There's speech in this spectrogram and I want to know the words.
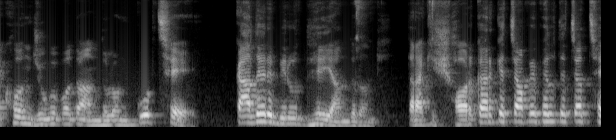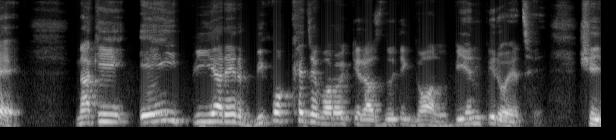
এখন যুগপদ আন্দোলন করছে, কাদের বিরুদ্ধে এই আন্দোলনটি? তারা কি সরকারকে চাপে ফেলতে চাচ্ছে? নাকি এই পিআর এর বিপক্ষে যে বড় একটি রাজনৈতিক দল বিএনপি রয়েছে, সেই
